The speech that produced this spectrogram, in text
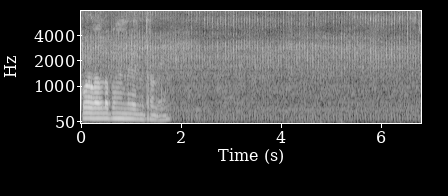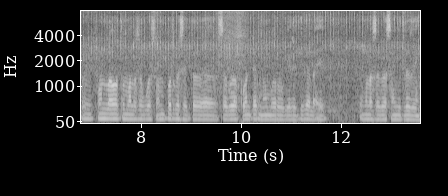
कोळगावला पण मिळेल मित्रांनो तुम्ही फोन लावा तुम्हाला सगळं संपर्क सगळं कॉन्टॅक्ट नंबर वगैरे दिलेला आहे. तुम्हाला सगळं सांगितलं जाईल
